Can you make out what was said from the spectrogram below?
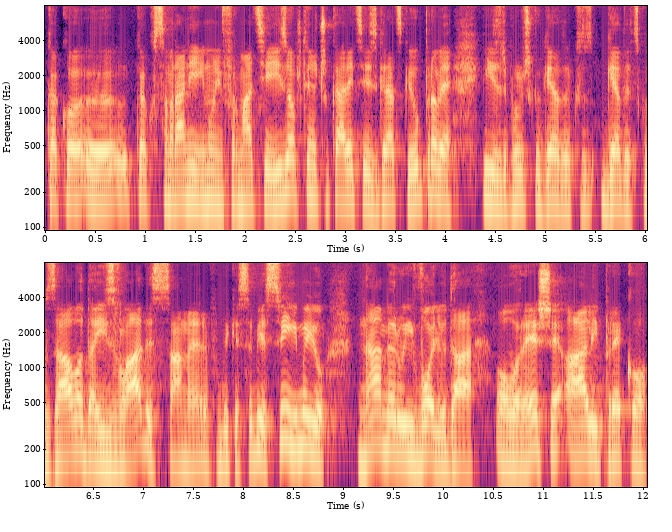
kako, e, kako sam ranije imao informacije iz opštine Čukarice, iz gradske uprave, iz Republičkog geodetskog zavoda, iz vlade same Republike Srbije, svi imaju nameru i volju da ovo reše, ali preko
